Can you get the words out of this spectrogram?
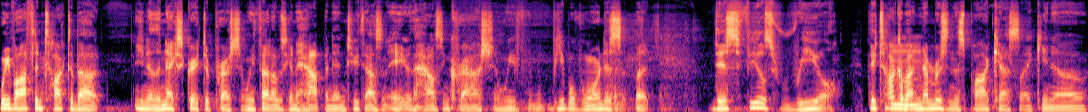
We've often talked about you know the next Great Depression. We thought it was going to happen in 2008 with the housing crash, and we've people have warned us, but this feels real. They talk about numbers in this podcast, like you know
